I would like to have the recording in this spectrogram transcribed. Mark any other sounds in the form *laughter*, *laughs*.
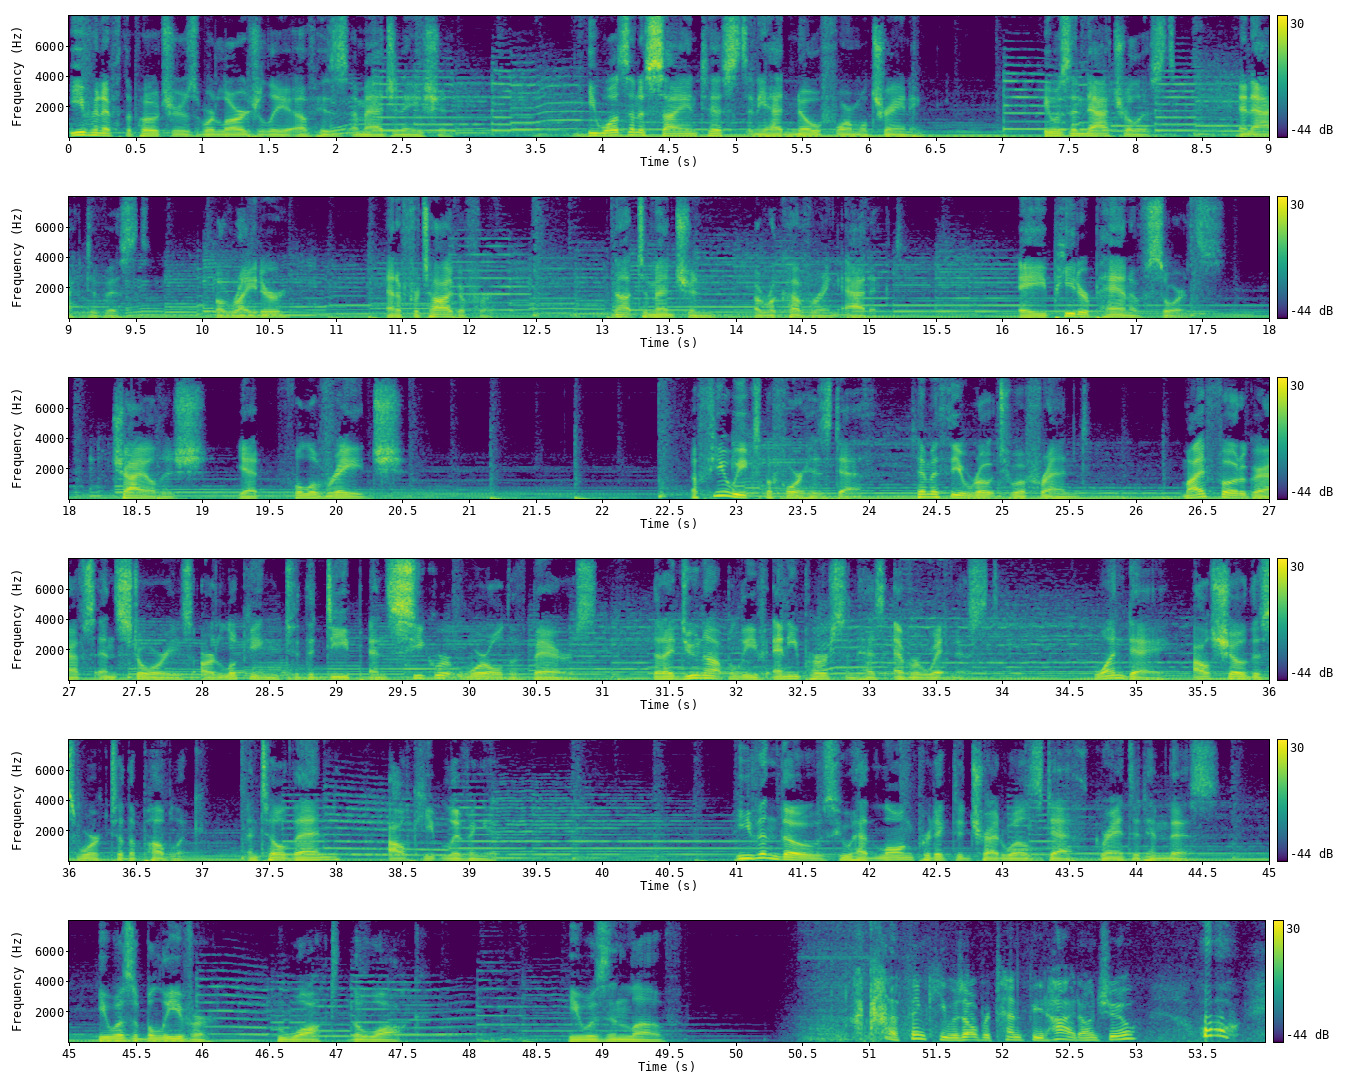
even if the poachers were largely of his imagination. He wasn't a scientist and he had no formal training. He was a naturalist, an activist, a writer, and a photographer, not to mention a recovering addict. A Peter Pan of sorts, childish, yet full of rage. A few weeks before his death, Timothy wrote to a friend my photographs and stories are looking to the deep and secret world of bears that I do not believe any person has ever witnessed. One day, I'll show this work to the public. Until then, I'll keep living it. Even those who had long predicted Treadwell's death granted him this. He was a believer who walked the walk. He was in love. I gotta think he was over 10 feet high, don't you?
